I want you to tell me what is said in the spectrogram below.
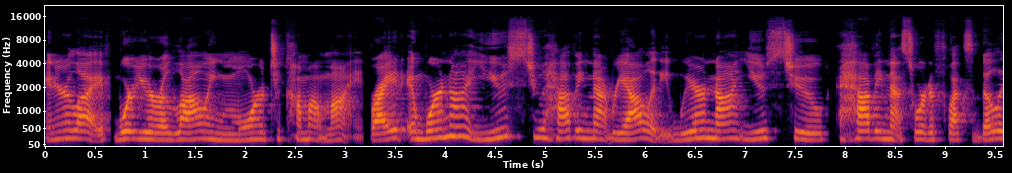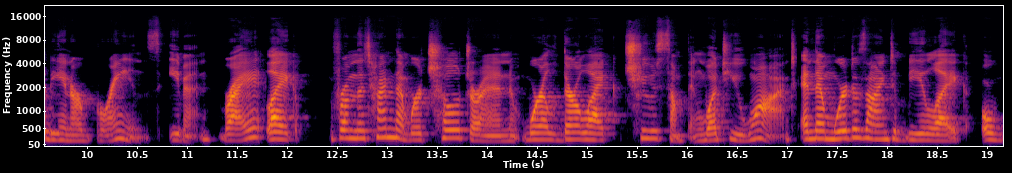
in your life where you're allowing more to come online right? And we're not used to having that reality. We're not used to having that sort of flexibility in our brains even right? Like from the time that we're children, where they're like, choose something. What do you want? And then we're designed to be like, or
